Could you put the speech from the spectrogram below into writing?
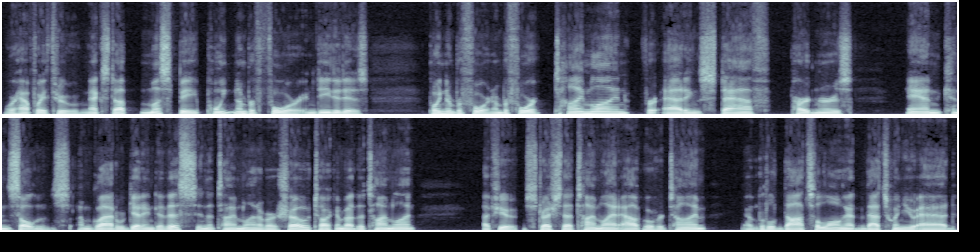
We're halfway through. Next up must be point number four. Indeed, it is Point number four. Number four, timeline for adding staff, partners, and consultants. I'm glad we're getting to this in the timeline of our show, talking about the timeline. If you stretch that timeline out over time, little dots along it, that's when you add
